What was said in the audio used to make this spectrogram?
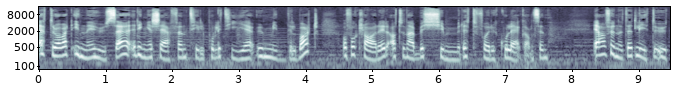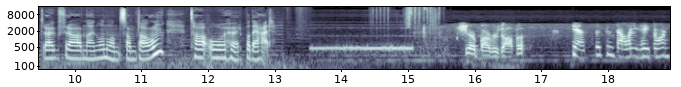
Etter å ha vært inne i huset ringer sjefen til politiet umiddelbart og forklarer at hun er bekymret for kollegaen sin. Jeg har funnet et lite utdrag fra 911-samtalen. Ta og hør på det her. Sheriff Barber's office. Yes, this is Valerie Haythorne.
